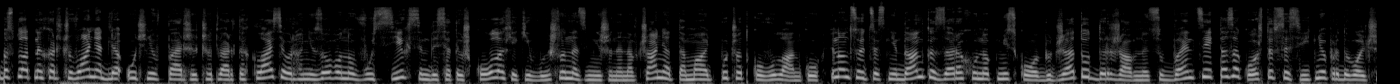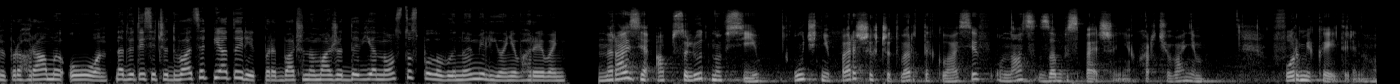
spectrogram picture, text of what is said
Безплатне харчування для учнів перших-четвертих класів організовано в усіх 70 школах, які вийшли на змішане навчання та мають початкову ланку. Фінансуються сніданки за рахунок міського бюджету, державної субвенції та за кошти всесвітньої продовольчої програми ООН. На 2025 рік передбачено майже 90,5 мільйонів гривень. Наразі абсолютно всі учні перших четвертих класів у нас забезпечені харчуванням в формі кейтерінгу.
